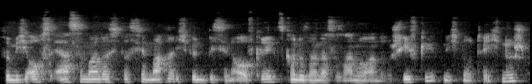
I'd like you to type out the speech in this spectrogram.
für mich auch das erste Mal, dass ich das hier mache. Ich bin ein bisschen aufgeregt. Es könnte sein, dass das eine oder andere schief geht, nicht nur technisch,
